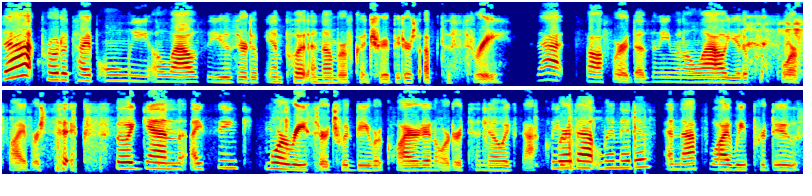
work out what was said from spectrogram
that prototype only allows the user to input a number of contributors up to three. That software doesn't even allow you to put four, five, or six. So again, I think more research would be required in order to know exactly where that limit is. And that's why we produced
